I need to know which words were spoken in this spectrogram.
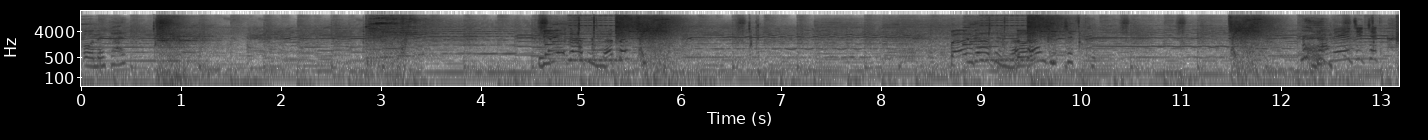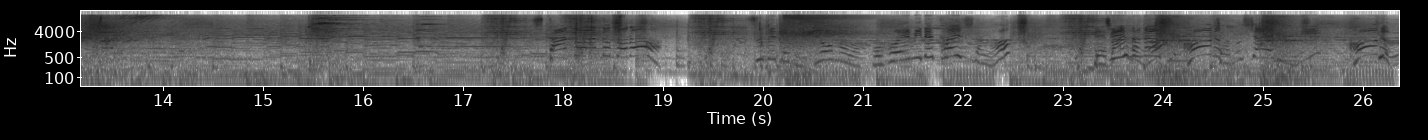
お願い。リアガードにアタック。ヴァンガードにドライブチェック。ダメージチェック。微笑みで退治だよ。出番だよコール。ジャムシャールにコール。キュン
